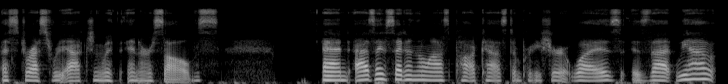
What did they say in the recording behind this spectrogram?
a stress reaction within ourselves. And as I said in the last podcast, I'm pretty sure it was, is that we have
